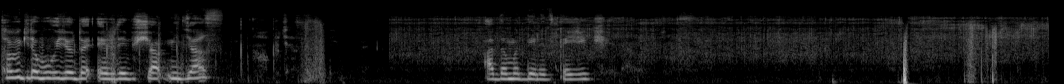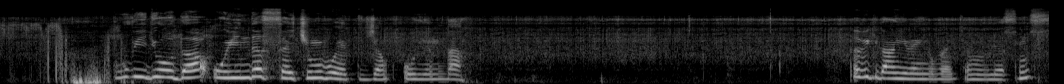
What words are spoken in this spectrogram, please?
Tabii ki de bu videoda evde bir şey yapmayacağız. Ne yapacağız? Adamı delirtecek. Videoda oyunda saçımı boyatacağım. Oyunda. Tabii ki de hangi rengi boyatacağımı biliyorsunuz.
